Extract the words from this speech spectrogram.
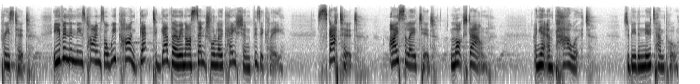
priesthood. Even in these times where we can't get together in our central location physically, scattered, isolated, locked down, and yet empowered to be the new temple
